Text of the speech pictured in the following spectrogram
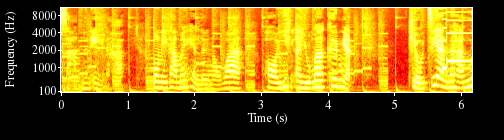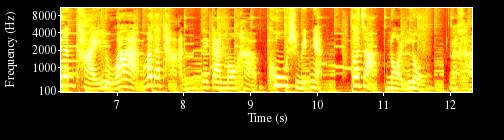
63 นั่นเองนะคะ ตรงนี้ทำให้เห็นเลยเนาะว่า พอยิ่งอายุมากขึ้นเนี่ยเถียวเจียนนะคะ เงื่อนไขหรือว่ามาตรฐานในการมองหาคู่ชีวิตเนี่ยก็จะน้อยลงนะคะ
